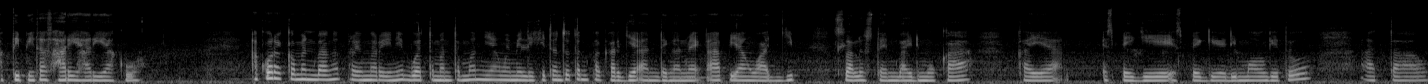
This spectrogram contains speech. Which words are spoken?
aktivitas hari-hari aku. Aku rekomen banget primer ini buat teman-teman yang memiliki tuntutan pekerjaan dengan make up yang wajib selalu standby di muka kayak SPG, SPG di mall gitu atau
